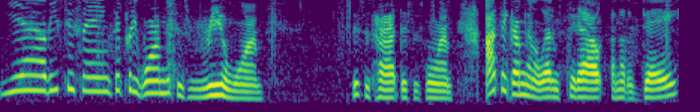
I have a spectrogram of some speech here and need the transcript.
Yeah, these two things, they're pretty warm. This is real warm. This is hot, this is warm. I think I'm going to let them sit out another day.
